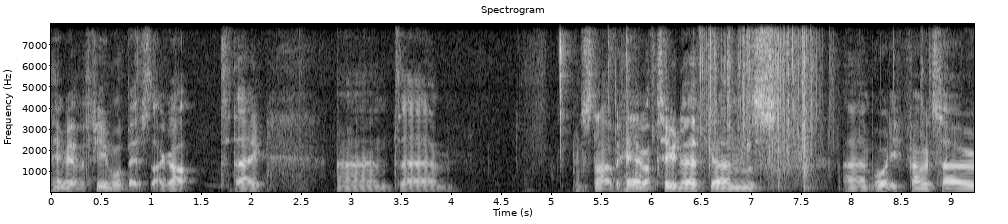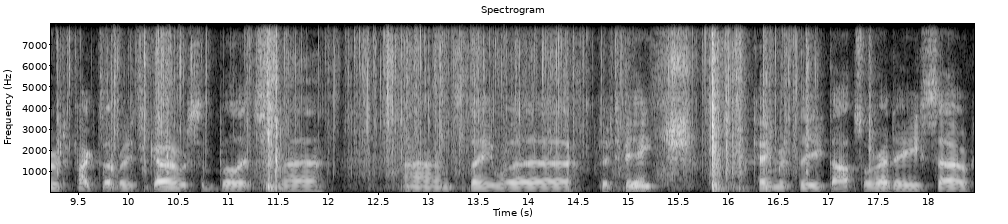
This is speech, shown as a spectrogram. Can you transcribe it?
And here we have a few more bits that I got today. And um, I'll start over here. I've got two Nerf guns, um, already photoed, bagged up, ready to go with some bullets in there. And they were 50p each. Came with the darts already, so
